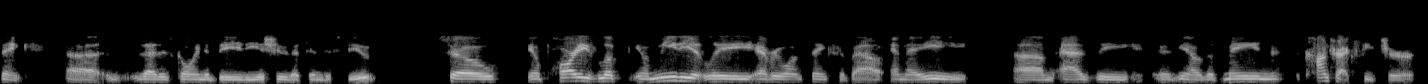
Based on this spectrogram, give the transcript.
think uh, that is going to be the issue that's in dispute. So, you know, parties look, you know, immediately everyone thinks about MAE um, as the, you know, the main contract feature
